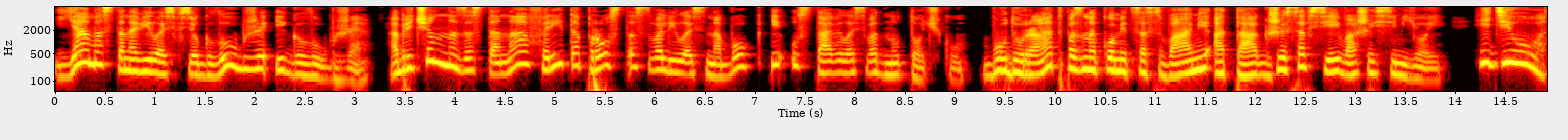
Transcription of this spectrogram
Яма становилась все глубже и глубже. Обреченно застонав, Рита просто свалилась на бок и уставилась в одну точку. «Буду рад познакомиться с вами, а также со всей вашей семьей. «Идиот!»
